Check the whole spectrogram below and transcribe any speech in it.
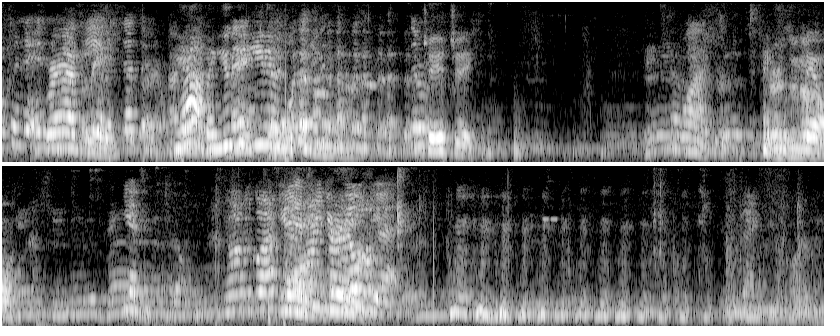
open it in Bradley. the it. Yeah, but you can eat it. JJ. What? There's another one. Yes, it's still. You want a glass of Yeah, wine? it's in your nose yet. Thank you, Carly.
